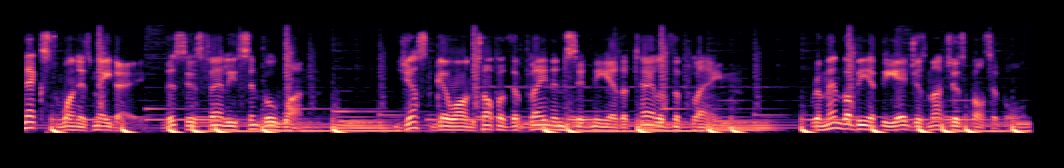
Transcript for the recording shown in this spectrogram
Next one is Mayday. This is fairly simple one. Just go on top of the plane and sit near the tail of the plane. Remember be at the edge as much as possible.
